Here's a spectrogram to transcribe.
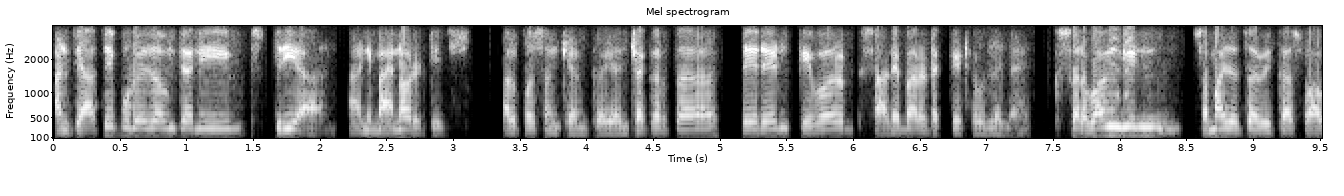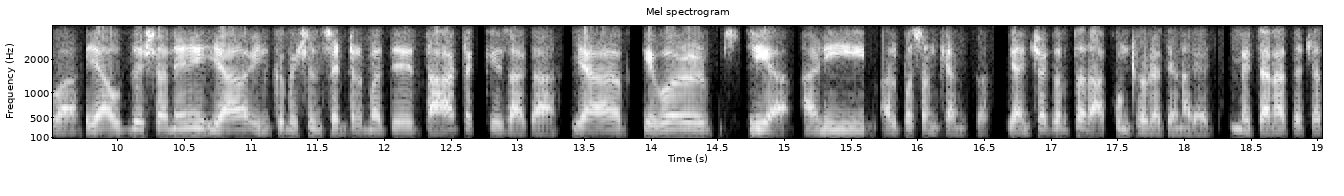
आणि त्यातही पुढे जाऊन त्यांनी स्त्रिया आणि मायनॉरिटीज अल्पसंख्याक यांच्याकरता ते रेंट केवळ साडेबारा टक्के ठेवलेलं आहे. सर्वांगीण समाजाचा विकास व्हावा या उद्देशाने या इन्क्युबेशन सेंटरमध्ये दहा टक्के जागा या केवळ स्त्रिया आणि अल्पसंख्याक यांच्याकरता राखून ठेवण्यात येणार आहेत. त्यांना त्याच्यात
